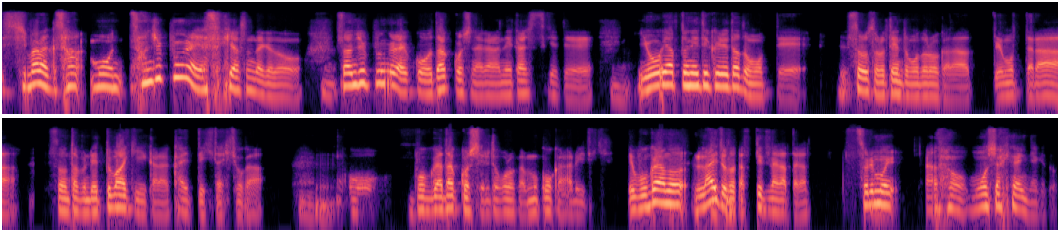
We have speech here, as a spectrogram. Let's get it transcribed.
しばらくさ、もう30分ぐらい休む気がするんだけど、うん30分ぐらいこう抱っこしながら寝かしつけて、うんようやっと寝てくれたと思って、そろそろテント戻ろうかなって思ったら、その多分レッドマーキーから帰ってきた人が、うんこう、僕が抱っこしてるところから向こうから歩いてきて。で、僕はあの、ライトとかつけてなかったから、それも、あの、申し訳ないんだけど、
